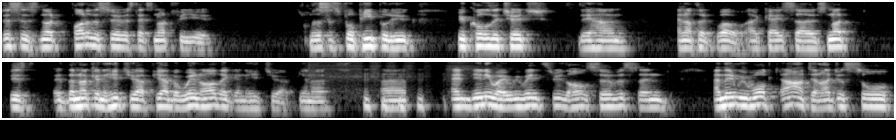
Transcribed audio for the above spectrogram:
this is not part of the service that's not for you. This is for people who, who call the church their home. And I thought, whoa, okay, so it's not, they're not going to hit you up here, but when are they going to hit you up, you know? uh, and anyway, we went through the whole service and, and then we walked out and I just saw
